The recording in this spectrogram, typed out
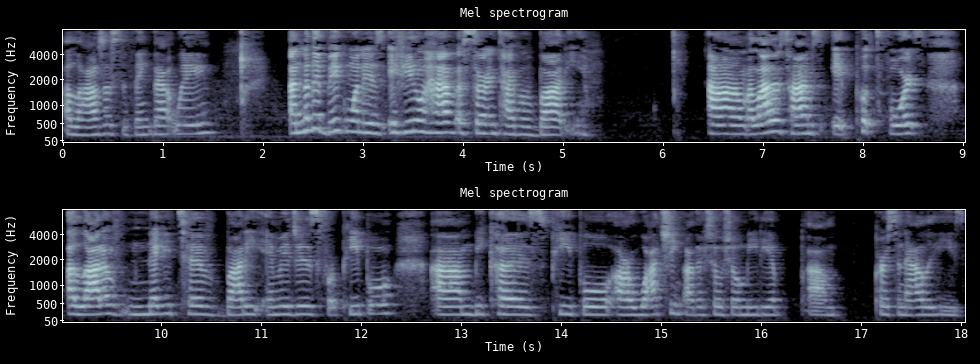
allows us to think that way Another big one is if you don't have a certain type of body. Um, a lot of times it puts forth a lot of negative body images for people um, because people are watching other social media um, personalities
